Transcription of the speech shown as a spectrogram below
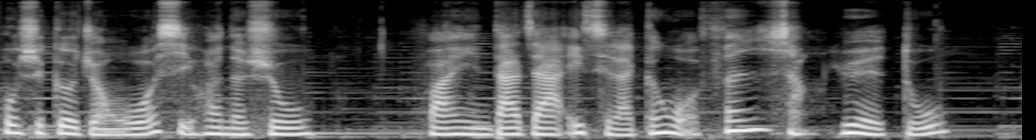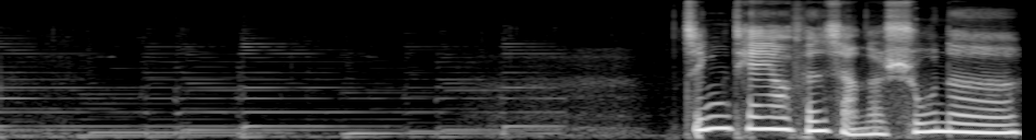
或是各种我喜欢的书，欢迎大家一起来跟我分享阅读。今天要分享的书呢，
